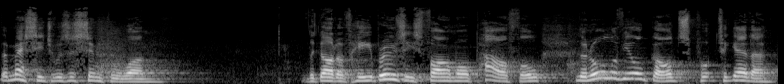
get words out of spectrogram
The message was a simple one the God of Hebrews is far more powerful than all of your gods put together.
